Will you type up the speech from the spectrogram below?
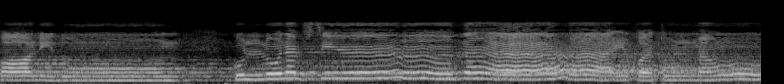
الخالدون كل نفس ذائقة الموت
